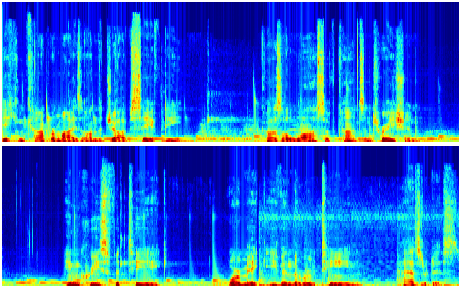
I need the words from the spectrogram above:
It can compromise on the job safety, cause a loss of concentration, increase fatigue, or make even the routine hazardous.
